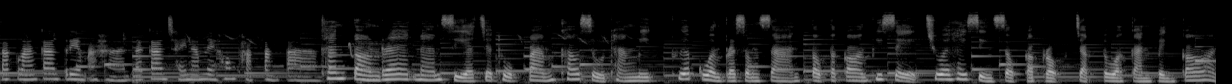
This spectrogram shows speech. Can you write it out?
ซักล้างการเตรียมอาหาร และการใช้น้ำในห้องพักต่างๆ ขั้นตอนแรกน้ำเสียจะถูกปั๊มเข้าสู่ทางมิดเพื่อกวนประสงสารตกตะกอนพิเศษช่วยให้สิ่งสกปรกจากตัวกันเป็นก้อน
